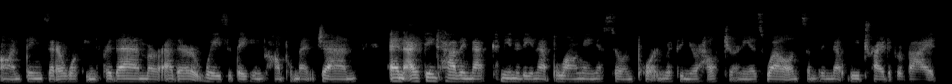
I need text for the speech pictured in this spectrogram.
on things that are working for them or other ways that they can complement gem and I think having that community and that belonging is so important within your health journey as well, and something that we try to provide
